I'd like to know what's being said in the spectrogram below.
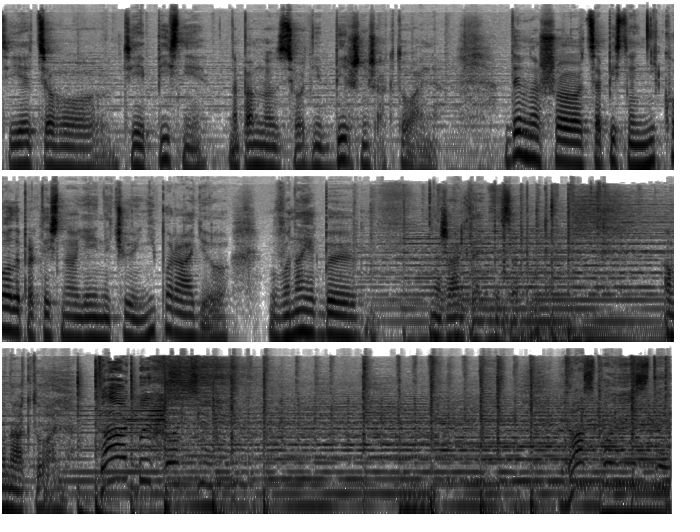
цієї, цього, цієї пісні, напевно, сьогодні більш ніж актуальна. Дивно, що ця пісня ніколи практично я її не чую ні по радіо. Вона якби, на жаль, так якби забута. А вона актуальна. Так би хотів розповісти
